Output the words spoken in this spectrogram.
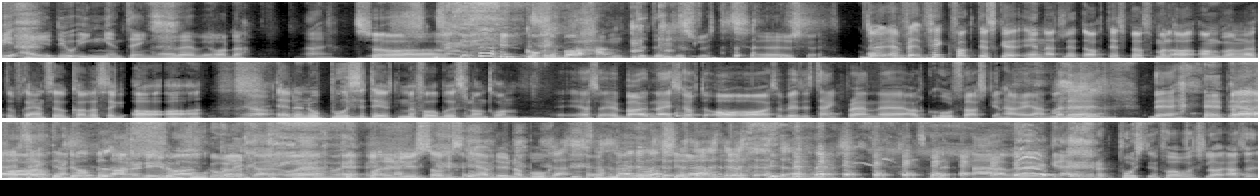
vi eide jo ingenting av det vi hadde. Nei. Så kom de bare og hentet det til slutt. eh, jeg. Du, jeg fikk faktisk inn et litt artig spørsmål angående dette fra en som kaller seg AA. Ja. Er det noe positivt med forbrukslån, Trond? Altså, jeg bare, når jeg hørte AA, så begynte jeg å tenke på den eh, alkoholflasken her igjen. Men det, det, det Ja, jeg tenkte dobbel anonyme som ja. Var det du som skrev det under bordet? Nei, det var ikke det. Nei, men det er greit. Det er noe positivt med forbrukslån. Altså,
